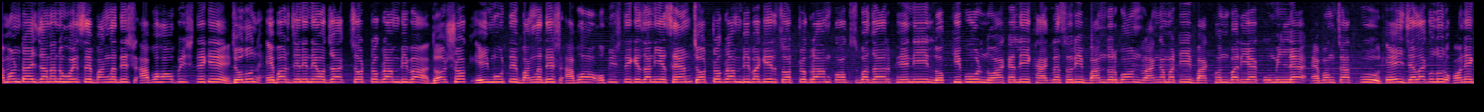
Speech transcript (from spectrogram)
এমনটাই জানানো হয়েছে বাংলাদেশ আবহাওয়া অফিস থেকে। চলুন এবার জেনে নেওয়া যাক চট্টগ্রাম বিভাগ। দর্শক, এই মুহূর্তে বাংলাদেশ আবহাওয়া অফিস থেকে জানিয়েছেন, চট্টগ্রাম বিভাগের চট্টগ্রাম, কক্সবাজার, ফেনী, লক্ষ্মীপুর, নোয়াখালী, খাগড়াছড়ি, বান্দরবন, রাঙ্গামাটি, বাক্ষণবাড়িয়া, কুমিল্লা এবং চাঁদপুর। এই জেলাগুলোর অনেক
